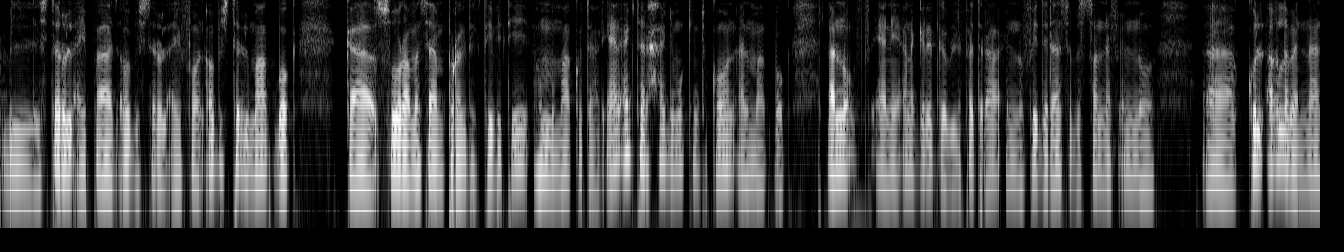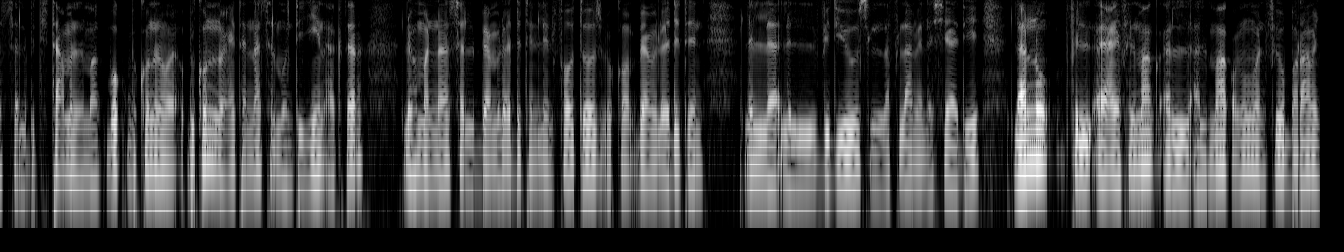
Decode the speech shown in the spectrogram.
بيشتروا الآيباد أو بيشتروا الآيفون أو بيشتروا الماك بوك كصورة مثلا productivity هم ما كتار يعني أكتر حاجة ممكن تكون الماك بوك لأنه يعني أنا قريت قبل فترة إنه في دراسة بتصنف إنه آه كل أغلب الناس اللي بتستعمل الماك بوك بيكونوا بيكونوا نوعية الناس المنتجين أكتر اللي هم الناس اللي بيعملوا editing لل photos بيعملوا editing لل videos للأفلام الاشياء دي. لأنه في يعني في الماك الماك عموما فيه برامج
